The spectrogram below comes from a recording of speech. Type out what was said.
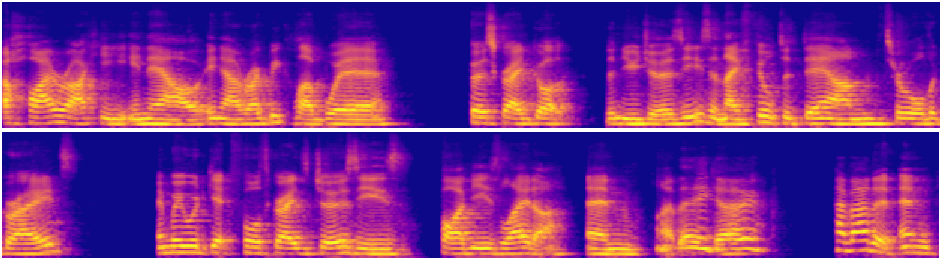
a hierarchy in our in our rugby club where first grade got the new jerseys and they filtered down through all the grades. And we would get fourth grades jerseys five years later. And like, there you go, have at it. And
